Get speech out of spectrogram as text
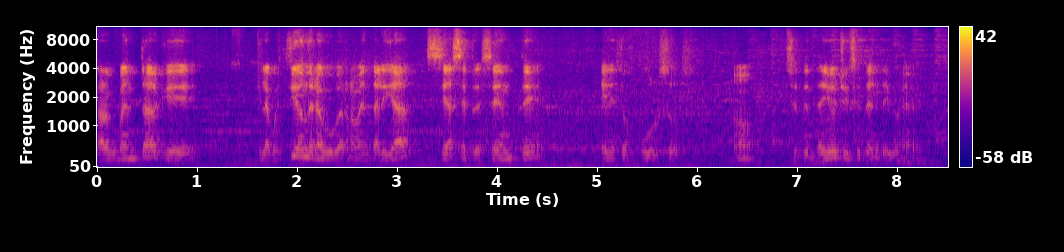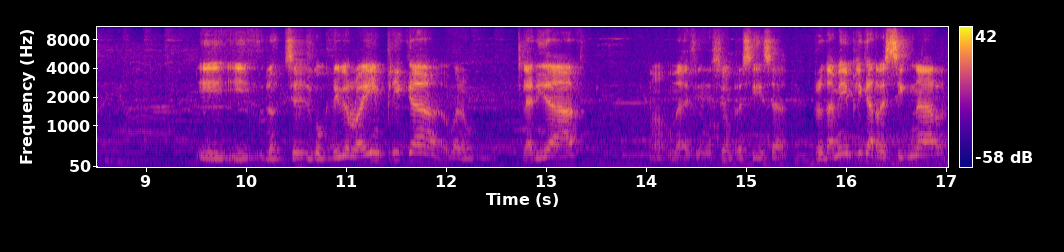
argumentar que, la cuestión de la gubernamentalidad se hace presente en estos cursos, 78 y 79. Y, y circunscribirlo ahí implica, bueno, claridad, una definición precisa, pero también implica resignar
